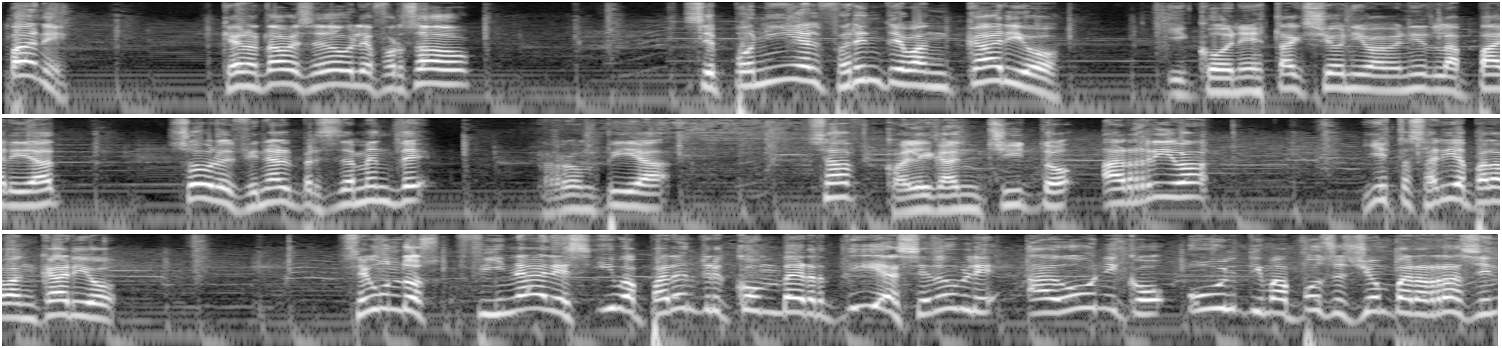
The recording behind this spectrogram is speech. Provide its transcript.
Pane, que anotaba ese doble forzado, se ponía el frente bancario y con esta acción iba a venir la paridad. Sobre el final precisamente rompía Shaf con el ganchito arriba y esta salida para bancario. Segundos finales iba para adentro y convertía ese doble agónico. Última posesión para Racing.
